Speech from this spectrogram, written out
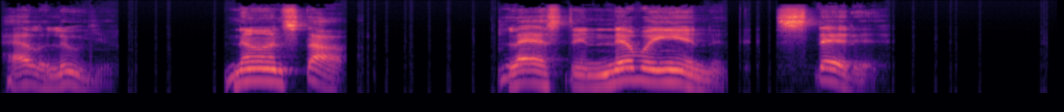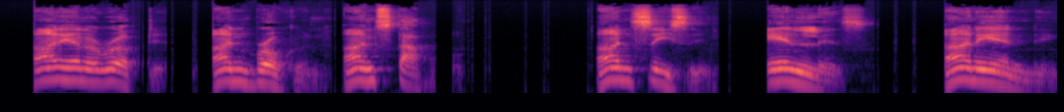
Hallelujah. Non stop, lasting, never ending, steady, uninterrupted, unbroken, unstoppable, unceasing, endless, unending,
